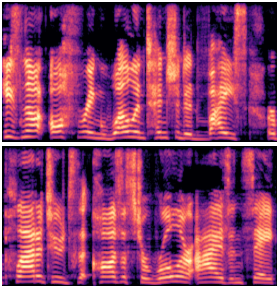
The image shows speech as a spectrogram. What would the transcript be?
He's not offering well intentioned advice or platitudes that cause us to roll our eyes and say,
